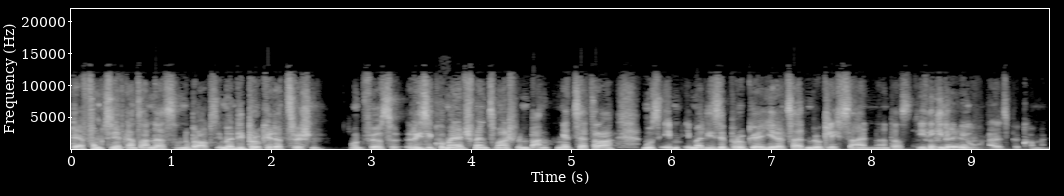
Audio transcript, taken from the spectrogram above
Der funktioniert ganz anders und du brauchst immer die Brücke dazwischen. Und fürs Risikomanagement, zum Beispiel in Banken etc., muss eben immer diese Brücke jederzeit möglich sein, ne, dass die Verstehe. die Genehmigung alles bekommen.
